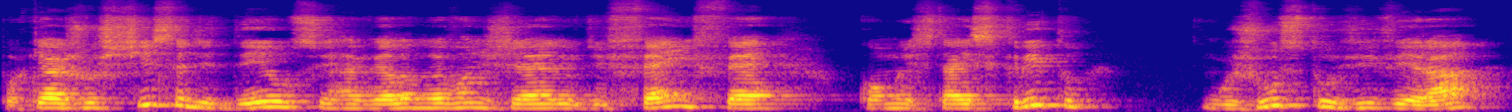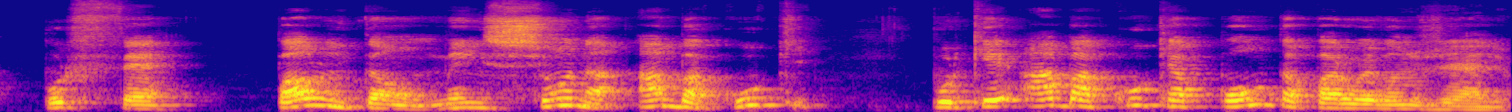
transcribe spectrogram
porque a justiça de Deus se revela no Evangelho, de fé em fé, como está escrito: o justo viverá por fé. Paulo então menciona Abacuque porque Abacuque aponta para o Evangelho.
